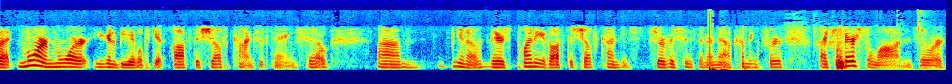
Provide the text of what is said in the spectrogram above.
but more and more, you're going to be able to get off the shelf kinds of things. So, um, you know, there's plenty of off the shelf kinds of services that are now coming for like hair salons or,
